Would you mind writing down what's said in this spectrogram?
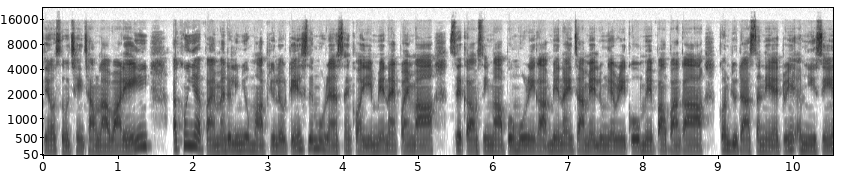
ပြောဆိုချိန်ချောင်းလာပါတယ်။အခုရက်ပိုင်းမန္တလေးမြို့မှာပြုလုပ်တဲ့စစ်မှုထမ်းစင်ခေါ်ရေးမင်းနိုင်ပိုင်းမှာစစ်ကောင်စီမှပုံမိုးတွေကမင်းနိုင်ကြမဲ့လူငယ်တွေကိုမဲပေါက်ပါကကွန်ပျူတာစနစ်အတွင်းအမည်စင်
